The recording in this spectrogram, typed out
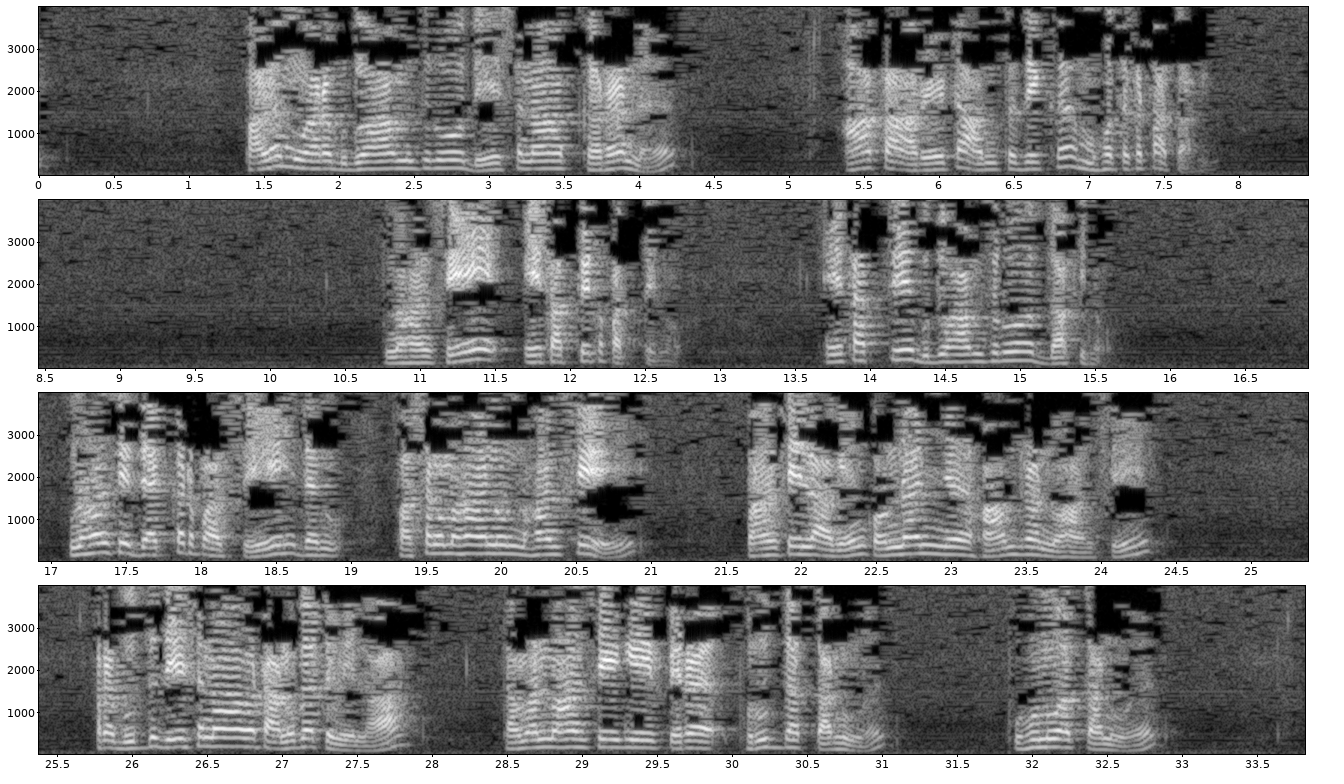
පළමු අර බුදුහාමුදුරෝ දේශනා කරන ආකාරයට අන්ත දෙක මොහොතකට අතාරින. උන්වහන්සේ ඒ தത്വයටපත් වෙනවා. ඒ தത്വයේ බුදුහාමුදුරෝ දකිනවා. උන්වහන්සේ දැක්කට පස්සේ දැන් පසල මහණුන් වහන්සේ වහන්සේලාගෙන් කොණ්ණඤ්ඤ හාමුදුරන් වහන්සේ අර බුද්ධ දේශනාවට අනුගත වෙලා තමන් වහන්සේගේ පෙර පුරුද්දක් අනුව පුහුණුවක් අනුව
